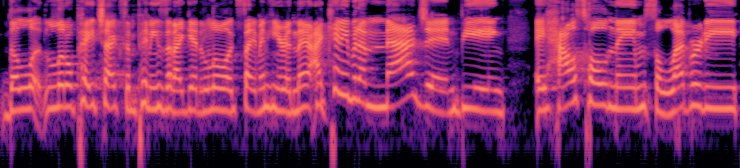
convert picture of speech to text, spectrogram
the li- little paychecks and pennies that I get, a little excitement here and there. I can't even imagine being a household name celebrity.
